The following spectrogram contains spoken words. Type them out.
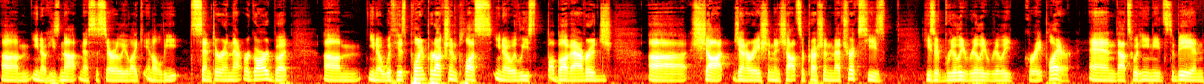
Um, you know, he's not necessarily like an elite center in that regard, but um, you know, with his point production plus, you know, at least above average uh, shot generation and shot suppression metrics, he's he's a really, really, really great player and that's what he needs to be. And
